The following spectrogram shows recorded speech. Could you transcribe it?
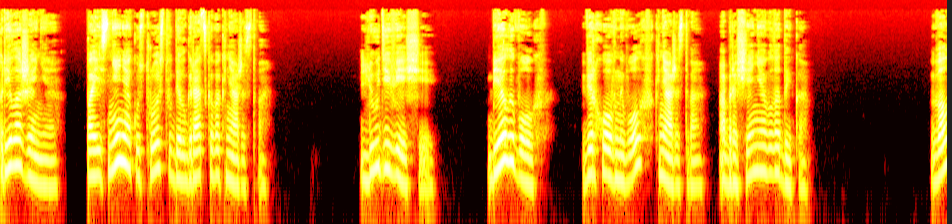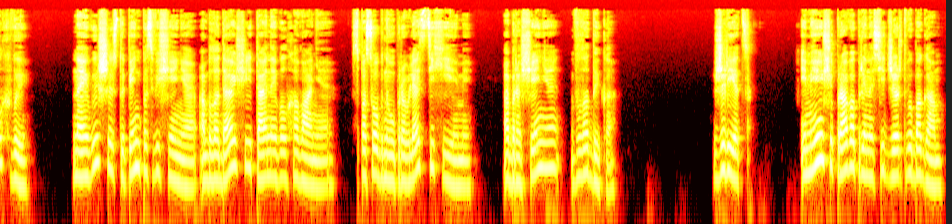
Приложение. Пояснение к устройству Белградского княжества. Люди-вещи. Белый Волхв. Верховный Волхв княжества. Обращение владыка. Волхвы. Наивысшая ступень посвящения, обладающие тайной волхования, способны управлять стихиями. Обращение владыка. Жрец. Имеющий право приносить жертвы богам.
